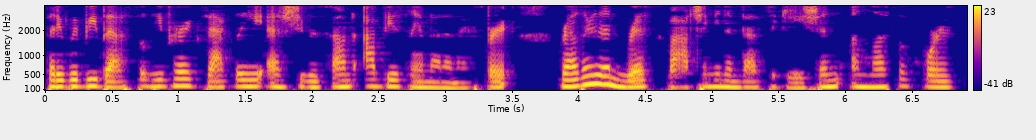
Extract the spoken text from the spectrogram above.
that it would be best to leave her exactly as she was found. Obviously, I'm not an expert. Rather than risk botching an investigation, unless, of course,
